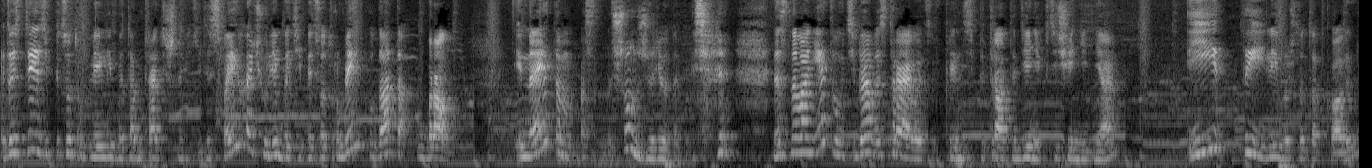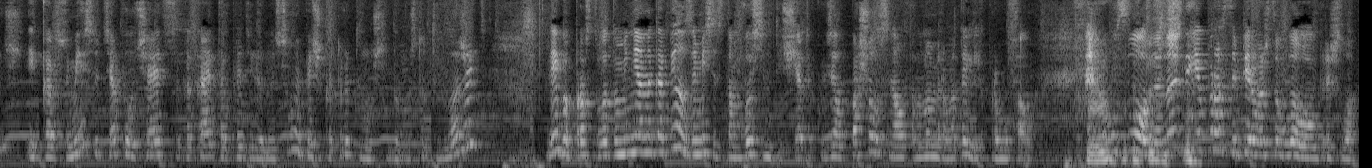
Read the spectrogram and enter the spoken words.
И то есть ты эти 500 рублей либо там тратишь на какие-то свои хочу, либо эти 500 рублей куда-то убрал. И на этом, что он жрет опять? на основании этого у тебя выстраивается, в принципе, трата денег в течение дня. И ты либо что-то откладываешь, и к концу месяца у тебя получается какая-то определенная сумма, опять же, которую ты можешь либо что-то вложить, либо просто вот у меня накопилось за месяц там 8 тысяч. Я такой взял, пошел, снял там номер в отеле, их пробухал. Условно. Но это я просто первое, что в голову пришло.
